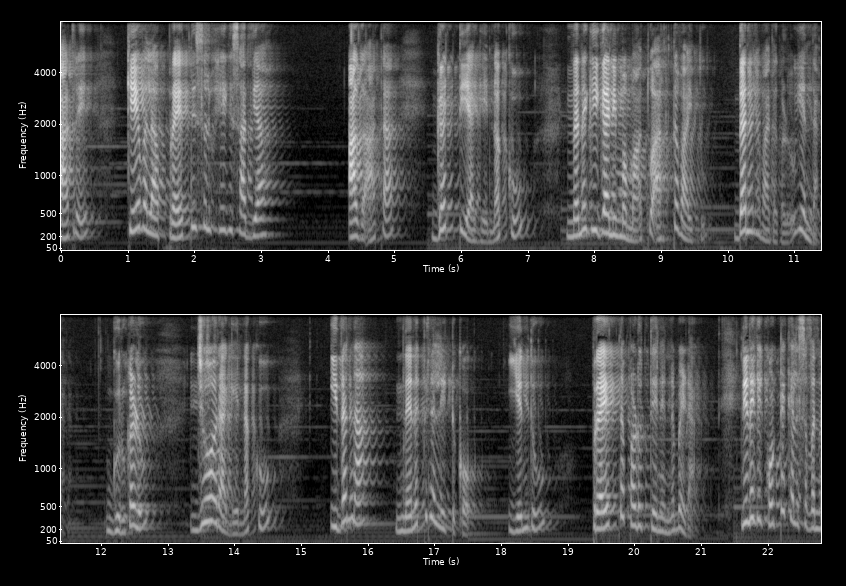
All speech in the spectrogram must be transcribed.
ಆದರೆ ಕೇವಲ ಪ್ರಯತ್ನಿಸಲು ಹೇಗೆ ಸಾಧ್ಯ? ಆಗ ಆತ ಗಟ್ಟಿಯಾಗಿ ನಕ್ಕು, ನನಗೀಗ ನಿಮ್ಮ ಮಾತು ಅರ್ಥವಾಯಿತು. ಧನ್ಯವಾದಗಳು ಎಂದ. ಗುರುಗಳು ಜೋರಾಗಿ ನಕ್ಕು, ಇದನ್ನ ನೆನಪಿನಲ್ಲಿಟ್ಟುಕೋ ಎಂದು ಪ್ರಯತ್ನ ಪಡುತ್ತೇನೆನ್ನಬೇಡ. ನಿನಗೆ ಕೊಟ್ಟ ಕೆಲಸವನ್ನ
